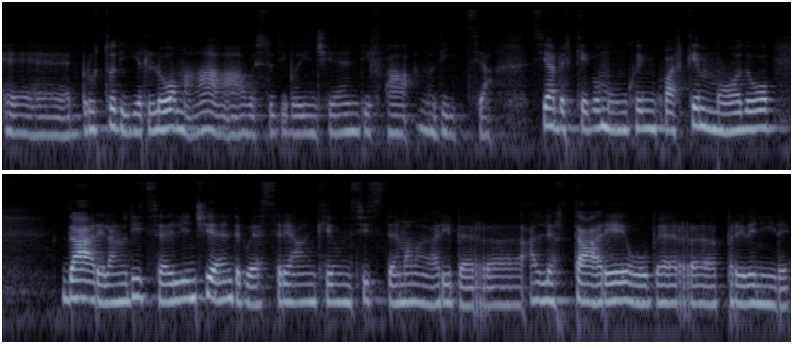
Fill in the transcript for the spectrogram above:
eh, è brutto dirlo, ma questo tipo di incidenti fa notizia, sia perché comunque in qualche modo dare la notizia dell'incidente può essere anche un sistema magari per uh, allertare o per uh, prevenire.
